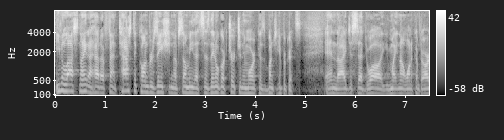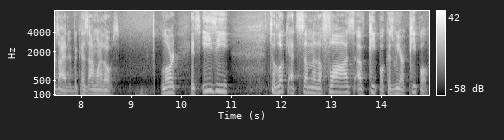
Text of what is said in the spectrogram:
Even last night, I had a fantastic conversation of somebody that says they don't go to church anymore because a bunch of hypocrites. And I just said, Well, you might not want to come to ours either because I'm one of those. Lord, it's easy to look at some of the flaws of people because we are people.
